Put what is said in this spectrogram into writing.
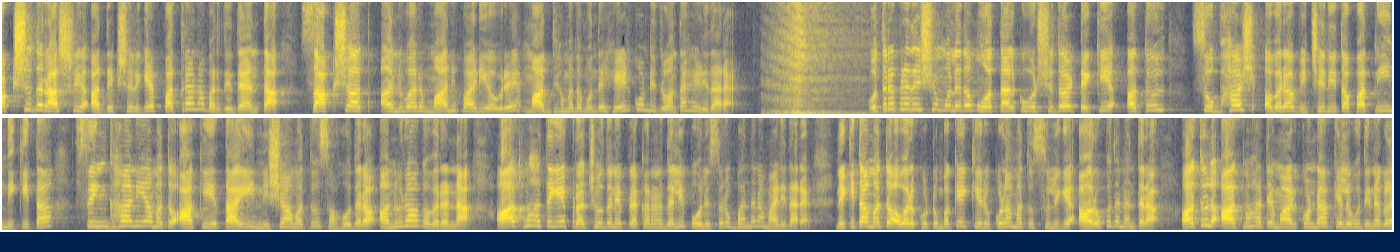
ಪಕ್ಷದ ರಾಷ್ಟ್ರೀಯ ಅಧ್ಯಕ್ಷರಿಗೆ ಪತ್ರನ ಬರೆದಿದ್ದೆ ಅಂತ ಸಾಕ್ಷಾತ್ ಅನ್ವರ್ ಮಾನಿಪಾಡಿಯವರೇ ಮಾಧ್ಯಮದ ಮುಂದೆ ಹೇಳ್ಕೊಂಡಿದ್ರು ಅಂತ ಹೇಳಿದ್ದಾರೆ. ಉತ್ತರ ಪ್ರದೇಶ ಮೂಲದ ಮೂವತ್ನಾಲ್ಕು ವರ್ಷದ ಟೆಕಿ ಅತುಲ್ ಸುಭಾಷ್ ಅವರ ವಿಚ್ಛೇದಿತ ಪತ್ನಿ ನಿಖಿತಾ ಸಿಂಘಾನಿಯಾ ಮತ್ತು ಆಕೆಯ ತಾಯಿ ನಿಶಾ ಮತ್ತು ಸಹೋದರ ಅನುರಾಗ್ ಅವರನ್ನ ಆತ್ಮಹತ್ಯೆಗೆ ಪ್ರಚೋದನೆ ಪ್ರಕರಣದಲ್ಲಿ ಪೊಲೀಸರು ಬಂಧನ ಮಾಡಿದ್ದಾರೆ. ನಿಖಿತಾ ಮತ್ತು ಅವರ ಕುಟುಂಬಕ್ಕೆ ಕಿರುಕುಳ ಮತ್ತು ಸುಲಿಗೆ ಆರೋಪದ ನಂತರ ಅತುಲ್ ಆತ್ಮಹತ್ಯೆ ಮಾಡಿಕೊಂಡ ಕೆಲವು ದಿನಗಳ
